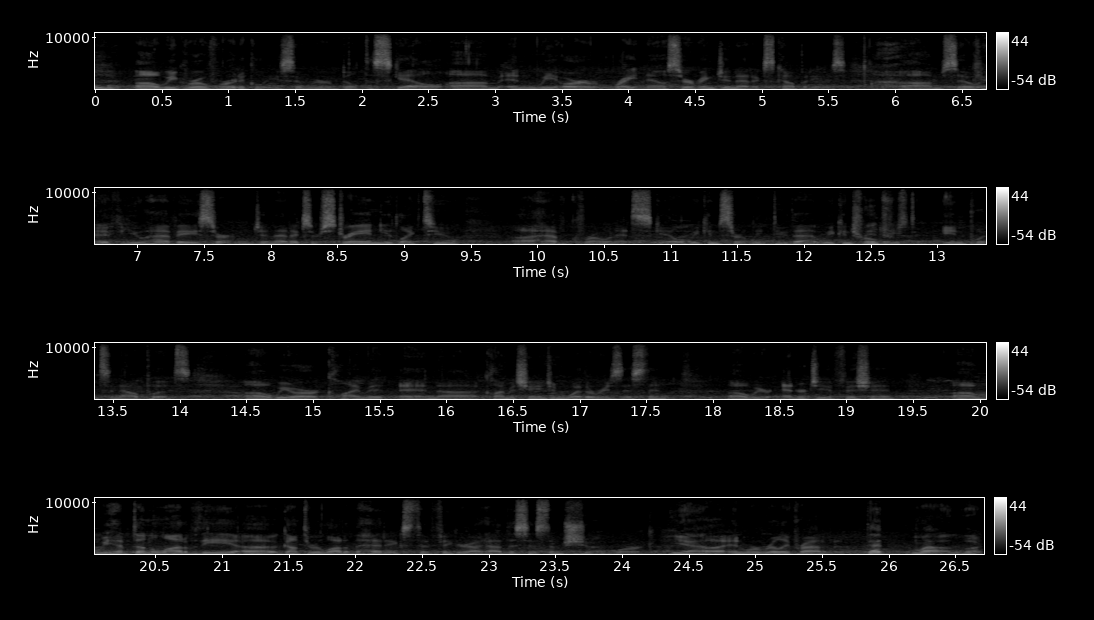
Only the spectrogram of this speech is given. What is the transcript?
Ooh. Uh, we grow vertically, so we're built to scale, um, and we are right now serving genetics companies. Um, so Okay. if you have a certain genetics or strain you'd like to uh, have grown at scale, we can certainly do that. We control the inputs and outputs. Uh, we are climate and uh, climate change and weather resistant. Uh, we are energy efficient. Um, we have done a lot of the, uh, gone through a lot of the headaches to figure out how the system should work. Yeah. Uh, and we're really proud of it. That well, look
